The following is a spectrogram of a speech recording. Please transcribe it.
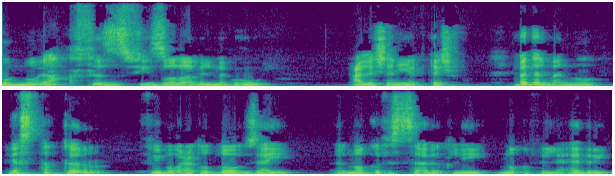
أنه يقفز في ظلام المجهول علشان يكتشف بدل ما أنه يستقر في بقعة الضوء زي الموقف السابق ليه الموقف اللي أدري.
